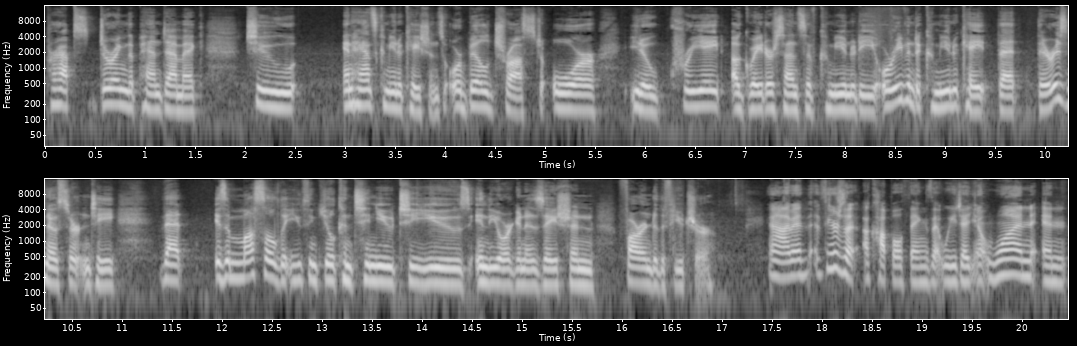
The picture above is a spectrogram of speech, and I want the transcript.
perhaps during the pandemic to enhance communications or build trust or you know create a greater sense of community or even to communicate that there is no certainty that is a muscle that you think you'll continue to use in the organization far into the future yeah, I mean, there's a, a couple things that we did. You know, one, and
